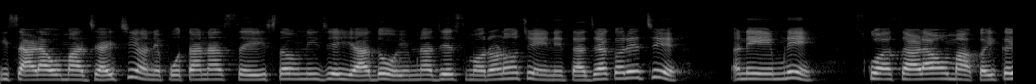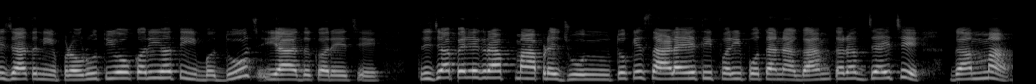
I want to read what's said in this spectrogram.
એ શાળાઓમાં જાય છે અને પોતાના શૈશવની જે યાદો, એમના જે સ્મરણો છે, એને તાજા કરે છે અને એમણે શાળાઓમાં કઈ કઈ જાતની પ્રવૃત્તિઓ કરી હતી, બધું જ યાદ કરે છે. ત્રીજા પેરેગ્રાફમાં આપણે જોયું તો કે શાળાએથી ફરી પોતાના ગામ તરફ જાય છે. ગામમાં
